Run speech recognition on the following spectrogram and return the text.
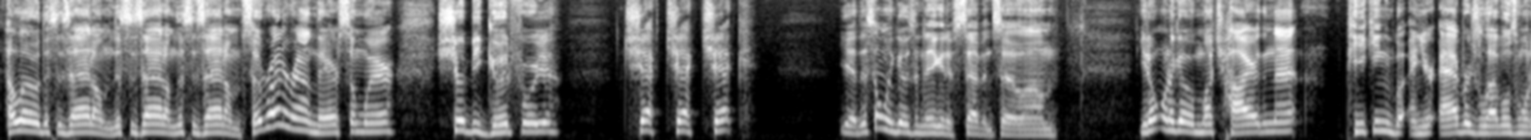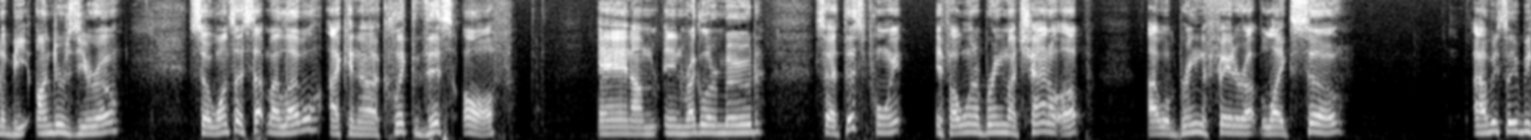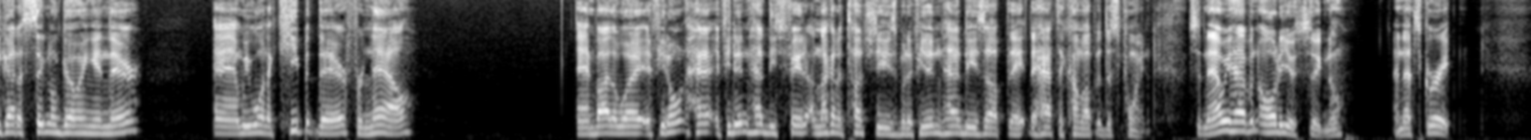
Hello this is Adam. This is Adam. This is Adam. So right around there somewhere should be good for you check check check yeah this only goes to negative seven so um you don't want to go much higher than that peaking, but and your average levels want to be under zero. So once I set my level, I can uh, click this off and I'm in regular mode. So at this point, if I want to bring my channel up, I will bring the fader up like so. Obviously, we got a signal going in there and we want to keep it there for now. And by the way, if you don't have, if you didn't have these fade, I'm not going to touch these, but if you didn't have these up, they, they have to come up at this point. So now we have an audio signal and that's great.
